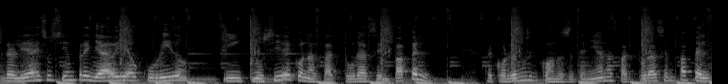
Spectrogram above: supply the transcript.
En realidad eso siempre ya había ocurrido, inclusive con las facturas en papel. Recordemos que cuando se tenían las facturas en papel,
